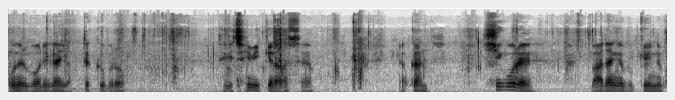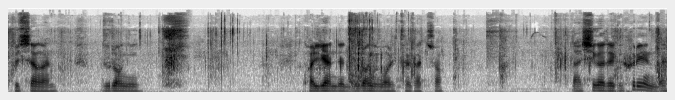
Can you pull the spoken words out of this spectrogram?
오늘 머리가 역대급으로 되게 재밌게 나왔어요. 약간 시골에 마당에 묶여있는 불쌍한 누렁이 관리 안 된 누렁이 머리털 같죠? 날씨가 되게 흐리는데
